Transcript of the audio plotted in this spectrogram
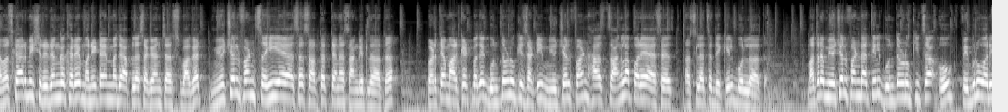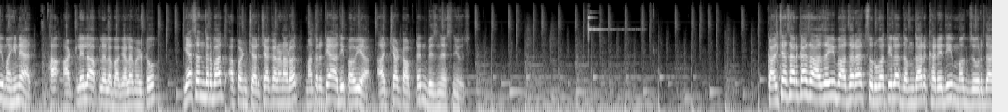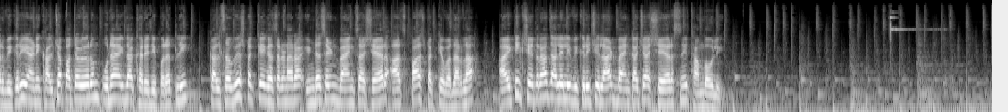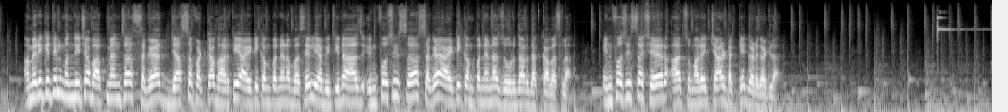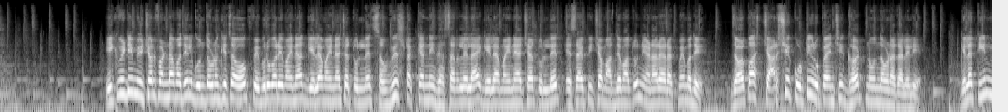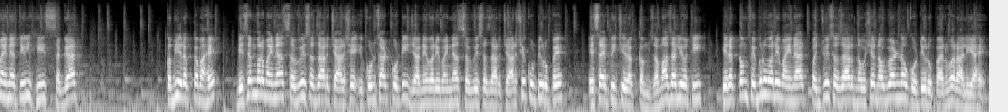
नमस्कार मी श्रीरंग खरे. मनी टाईममध्ये आपल्या सगळ्यांचं स्वागत. म्युच्युअल फंड सही आहे असं सातत्यानं सांगितलं जातं. पडत्या मार्केटमध्ये गुंतवणुकीसाठी म्युच्युअल फंड हा चांगला पर्याय असे असल्याचं देखील बोललं जातं. मात्र म्युच्युअल फंडातील गुंतवणुकीचा ओघ फेब्रुवारी महिन्यात हा आटलेला आपल्याला बघायला मिळतो. या संदर्भात आपण चर्चा करणार आहोत. मात्र त्याआधी पाहूया आजच्या टॉप टेन बिझनेस न्यूज कालच्यासारखाच आजही बाजारात सुरुवातीला दमदार खरेदी मग जोरदार विक्री आणि खालच्या पातळीवरून पुन्हा एकदा खरेदी परतली. काल सव्वीस टक्के घसरणारा इंडसइंड बँकचा शेअर आज पाच टक्के वधारला. आय टी क्षेत्रात आलेली विक्रीची लाट बँकाच्या शेअर्सनी थांबवली. अमेरिकेतील मंदीच्या बातम्यांचा सगळ्यात जास्त फटका भारतीय आय टी कंपन्यांना बसेल या भीतीनं आज इन्फोसिससह सगळ्या आय टी कंपन्यांना जोरदार धक्का बसला. इन्फोसिसचा शेअर आज सुमारे चार टक्के गडगडला. इक्विटी म्युच्युअल फंडामधील गुंतवणुकीचा ओघ फेब्रुवारी महिन्यात गेल्या महिन्याच्या तुलनेत सव्वीस टक्क्यांनी घसरलेला आहे. गेल्या महिन्याच्या तुलनेत एस आय पीच्या माध्यमातून येणाऱ्या रकमेमध्ये जवळपास चारशे कोटी रुपयांची घट नोंदवण्यात आलेली आहे. गेल्या तीन महिन्यातील ही सगळ्यात कमी रक्कम आहे. डिसेंबर महिन्यात सव्वीस हजार चारशे एकोणसाठ कोटी जानेवारी महिन्यात सव्वीस हजार चारशे कोटी रुपये एस आय पीची रक्कम जमा झाली होती. ही रक्कम फेब्रुवारी महिन्यात पंचवीस हजार नऊशे नव्याण्णव कोटी रुपयांवर आली आहे.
